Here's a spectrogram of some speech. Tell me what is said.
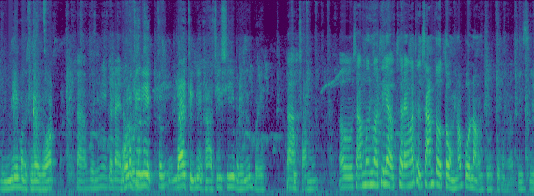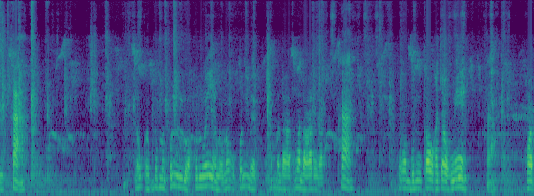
มันมีมันก็สิได้หรอก ค่ะบุญมีก็ได้โอ้เนาะแล้วคือปูเลขย้ายถึงเลขหาซีซีไปเลยลืมไปค่ะถึงสามเอาสามหมื่นงวดที่แล้วแสดงว่าถึงสามตัวตรงเนาะปูเนาะสามตัวตรงหาซีซีค่ะเราก็บ่มันคนหลวกคนรวยอย่างเราเราก็คนแบบธรรมดาธรรมดาเลยละค่ะ แต่ว่าบุญเก่าเขาเจ้ามีค่ะฮอด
